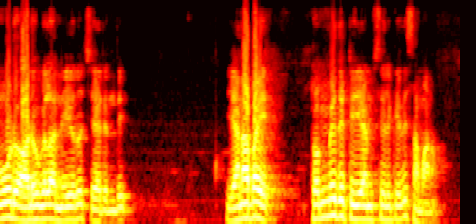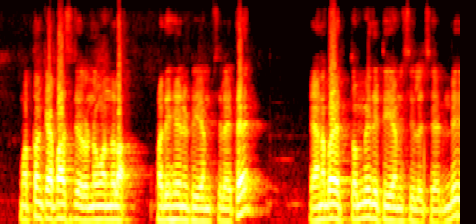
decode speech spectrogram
మూడు అడుగుల నీరు చేరింది. ఎనభై తొమ్మిది టీఎంసీలకి ఇది సమానం. మొత్తం కెపాసిటీ రెండు వందల పదిహేను టీఎంసీలు అయితే ఎనభై తొమ్మిది టీఎంసీలు చేరింది.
